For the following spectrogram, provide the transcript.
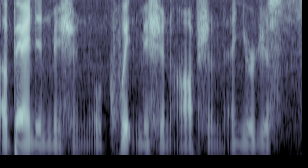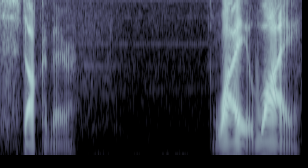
abandoned mission or quit mission option and you're just stuck there? Why? Why?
